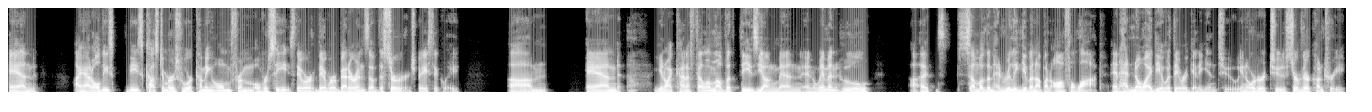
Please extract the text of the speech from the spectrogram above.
and I had all these these customers who were coming home from overseas. They were they were veterans of the surge, basically. Um, and you know, I kind of fell in love with these young men and women who uh, some of them had really given up an awful lot and had no idea what they were getting into in order to serve their country,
